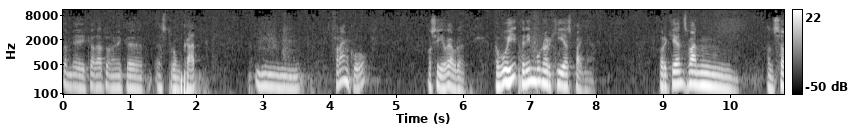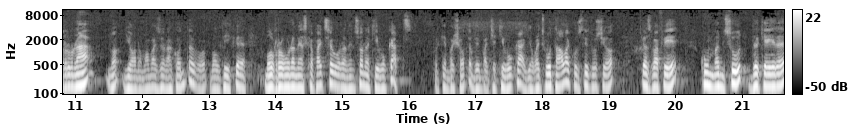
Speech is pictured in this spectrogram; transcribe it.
també ha quedat una mica estroncat. Mm, Franco, o sigui, a veure, avui tenim monarquia a Espanya. perquè ens van encerronar, no, jo no me'n vaig donar compte, vol, vol dir que molts raonaments que faig segurament són equivocats, perquè amb això també vaig equivocar. Jo vaig votar la Constitució que es va fer convençut de que era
